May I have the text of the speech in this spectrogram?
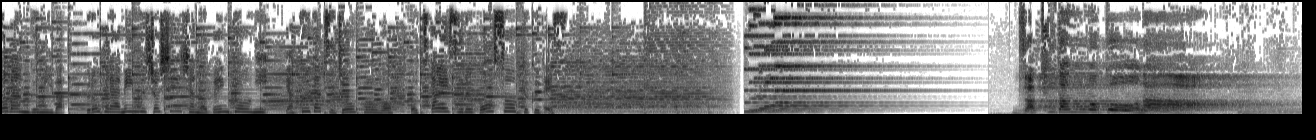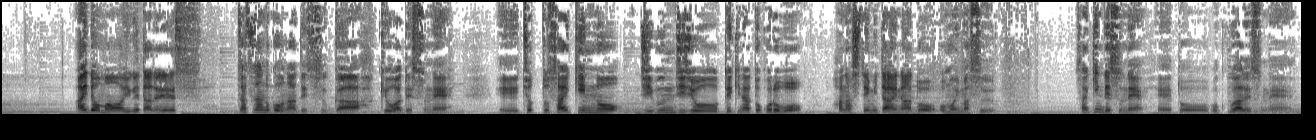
の番組は、プログラミング初心者の勉強に役立つ情報をお伝えする放送局です。雑談のコーナー。はい、どうも、ゆげたです。雑談のコーナーですが、今日はですね、えーちょっと最近の自分事情的なところを話してみたいなと思います。最近ですね、えっ、と、僕はですね、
